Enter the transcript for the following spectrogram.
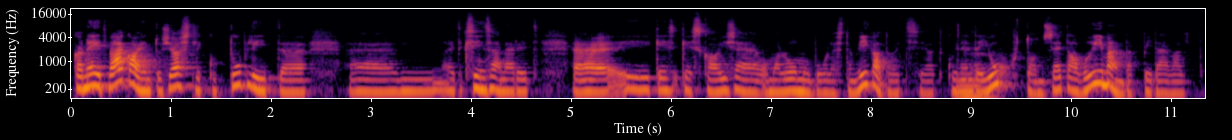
ka need väga entusiastlikud, tublid äh, näiteks insenerid äh,, kes, kes ka ise oma loomu poolest on vigade otsijad, kui yeah. nende juht on seda, võimendab pidevalt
